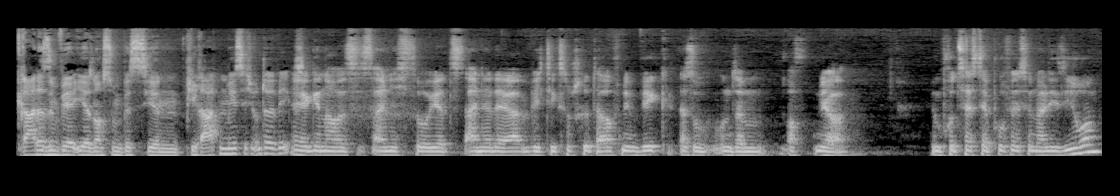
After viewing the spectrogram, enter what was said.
Gerade sind wir eher noch so ein bisschen piratenmäßig unterwegs. Ja, genau, es ist eigentlich so jetzt einer der wichtigsten Schritte auf dem Weg, also unserem, auf, ja, im Prozess der Professionalisierung.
